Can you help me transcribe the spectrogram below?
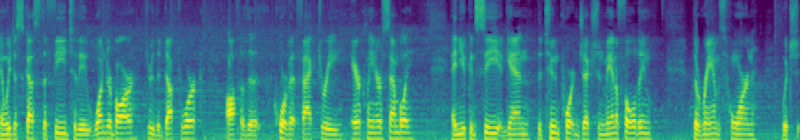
And we discussed the feed to the Wonder Bar through the ductwork off of the Corvette factory air cleaner assembly. And you can see, again, the tune port injection manifolding, the ram's horn, which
